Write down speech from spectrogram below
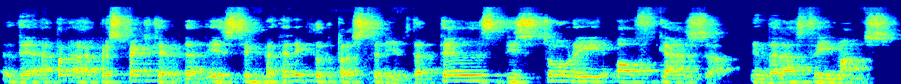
the uh, perspective that is sympathetic to the Palestinians, that tells the story of Gaza in the last three months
